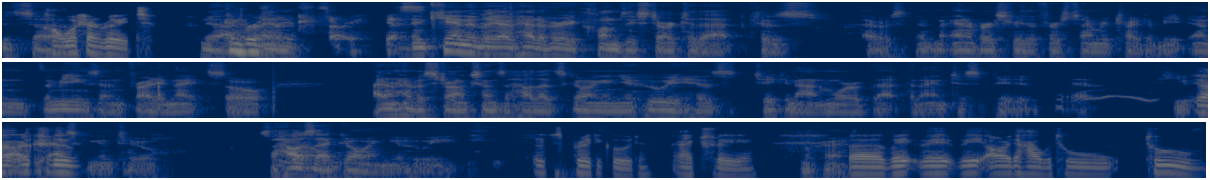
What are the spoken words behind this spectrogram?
it's uh, Conversion rate. yeah, Conversion and- rate, sorry. Yes. And candidly, I've had a very clumsy start to that because I was in my anniversary the first time we tried to meet, and the meeting's on Friday night. So I don't have a strong sense of how that's going, and Yahui has taken on more of that than I anticipated. That he Yeah, actually- asking him to. So how's Yeah. that going, Yahui? It's pretty good, actually. Okay. Uh, we, we, we already have two two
